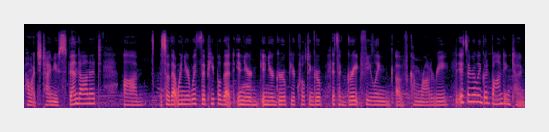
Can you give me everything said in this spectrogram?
how much time you spend on it. Um, so that when you're with the people that in your in your group, your quilting group, it's a great feeling of camaraderie. It's a really good bonding time.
